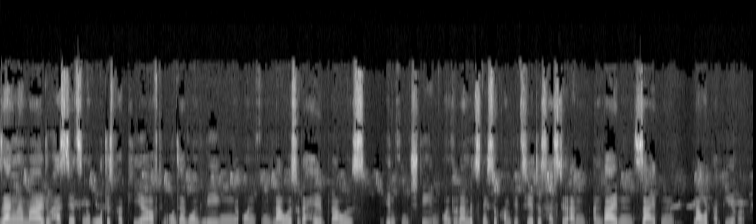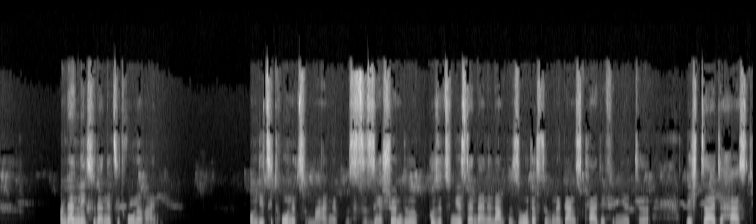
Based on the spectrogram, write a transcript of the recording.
sagen wir mal, du hast jetzt ein rotes Papier auf dem Untergrund liegen und ein blaues oder hellblaues hinten stehen. Und damit es nicht so kompliziert ist, hast du an, an beiden Seiten blaue Papiere. Und dann legst du dann eine Zitrone rein, um die Zitrone zu malen. Das ist sehr schön. Du positionierst dann deine Lampe so, dass du eine ganz klar definierte Lichtseite hast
